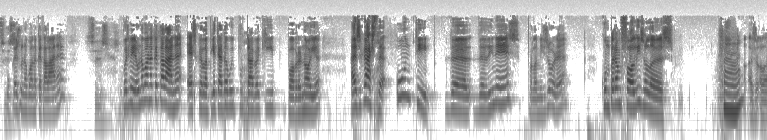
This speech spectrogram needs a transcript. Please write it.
Sí, que és una bona catalana. Sí, sí, sí. Doncs pues mira, una bona catalana és que la Pietat avui portava aquí, pobra noia, es gasta un tip de, de diners per l'emissora comprant folis a les Mm. a, a, la,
